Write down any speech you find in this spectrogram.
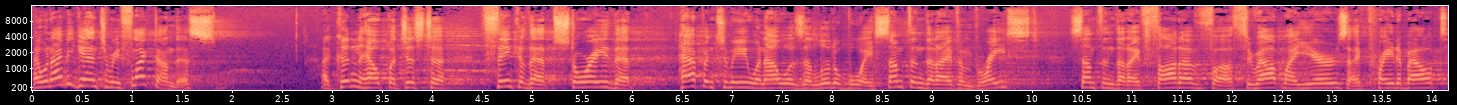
And when I began to reflect on this, I couldn't help but just to think of that story that happened to me when I was a little boy, something that I've embraced, something that I've thought of uh, throughout my years, I prayed about,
